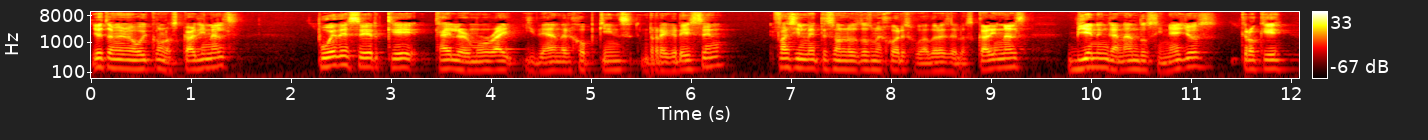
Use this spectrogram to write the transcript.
Yo también me voy con los Cardinals. Puede ser que Kyler Murray y DeAndre Hopkins regresen Fácilmente son los dos mejores jugadores de los Cardinals. Vienen ganando sin ellos. Creo que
